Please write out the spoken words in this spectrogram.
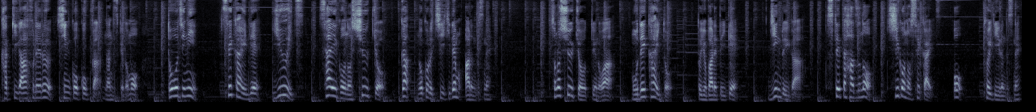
活気があふれる新興国家なんですけども同時に世界で唯一最後の宗教が残る地域でもあるんですね。その宗教っていうのはモデカイトと呼ばれていて人類が捨てたはずの死後の世界を説いているんですね。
